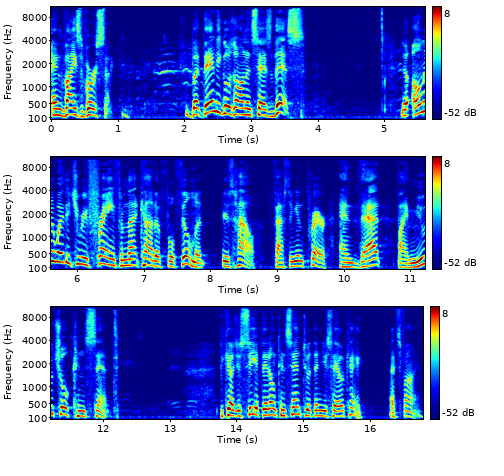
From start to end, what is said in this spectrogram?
And vice versa. But then he goes on and says this the only way that you refrain from that kind of fulfillment is how? Fasting and prayer. And that by mutual consent. Because you see, if they don't consent to it, then you say, okay, that's fine.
